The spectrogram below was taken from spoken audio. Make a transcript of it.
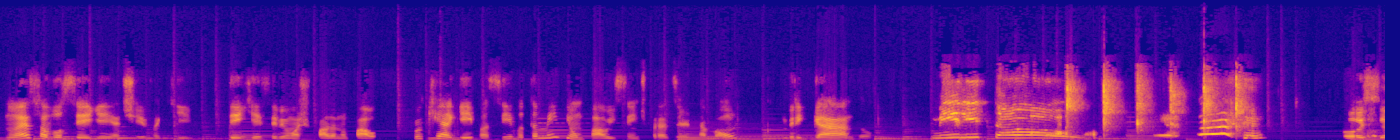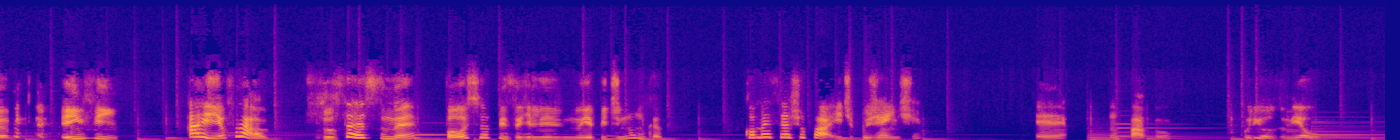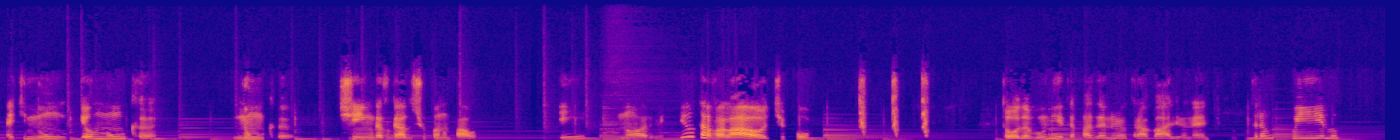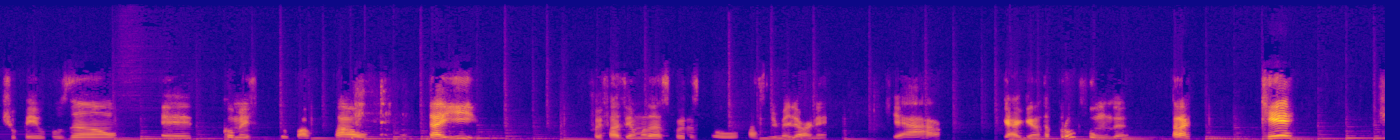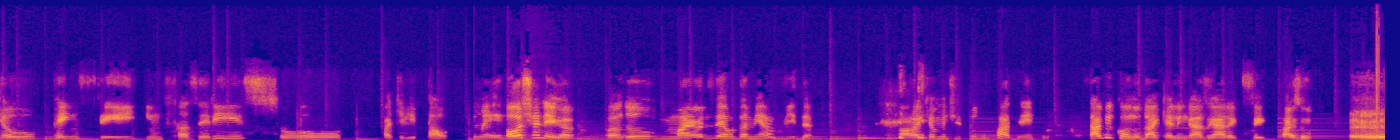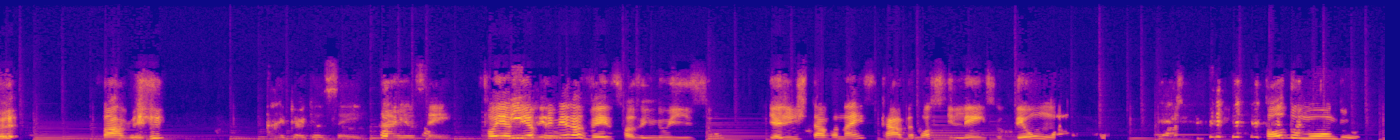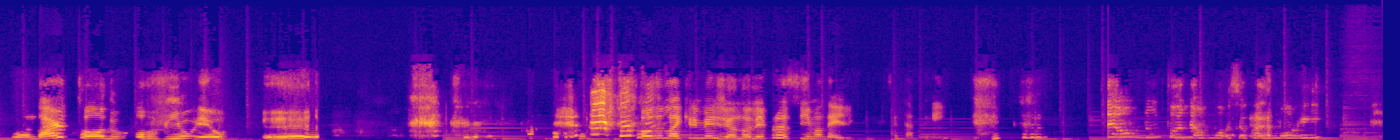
Não é só você gay ativa que tem que receber uma chupada no pau. Porque a gay passiva também tem um pau e sente prazer, tá bom? Obrigado. Militou! Poxa, enfim. Aí eu falei, ah, sucesso, né? Poxa, pensei que ele não ia pedir nunca. Comecei a chupar. E tipo, gente, é, um fato curioso meu é que num, eu nunca, nunca tinha engasgado chupando pau. Enorme. E eu tava lá, ó, tipo, toda bonita fazendo meu trabalho, né? Tipo, tranquilo. Chupei o cuzão, é, comecei a chupar o pau. Daí, foi fazer uma das coisas que eu faço de melhor, né? Que é a garganta profunda. Pra que que eu pensei em fazer isso? Com aquele pau. Um erro. Poxa, nega, foi um dos maiores erros da minha vida. Fala que eu meti tudo pra dentro. Sabe quando dá aquela engasgada que você faz um. Sabe? Ai, pior que eu sei. Ai, eu sei. Foi a minha primeira vez fazendo isso. E a gente tava na escada, mó silêncio, deu um álcool. Todo mundo, o andar todo, ouviu eu. todo lacrimejando, olhei pra cima dele. Você tá bem? Não, não tô não, moço, eu quase morri.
